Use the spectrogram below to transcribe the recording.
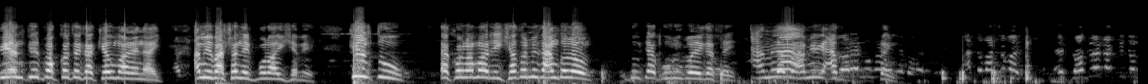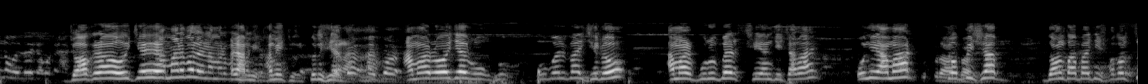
বিএনপির পক্ষ থেকে কেউ মারে নাই আমি বাসানের পোলা হিসেবে। কিন্তু এখন আমার রিক্সা শ্রমিক আন্দোলন দুটা গুরু বয়ে গেছে। আমি আমি ঝগড়া হয়েছে আমার বলেন আমার আমি আমি তুমি ছিল আমার ওই যে রুবেল ভাই ছিল আমার গ্রুপের সিএনজি চালায় উনি আমার চব্বিশে জনতা পার্টির সদস্য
